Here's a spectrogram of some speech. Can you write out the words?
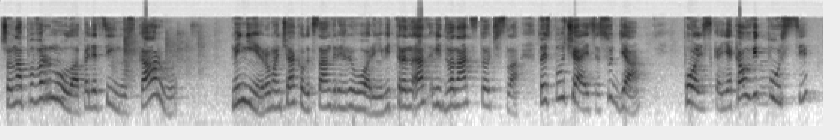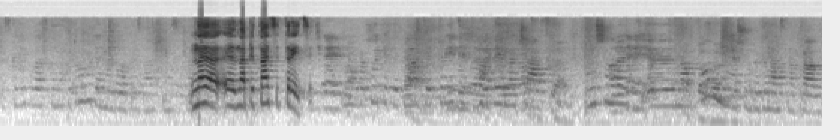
що вона повернула апеляційну скаргу мені, Романчак Олександрі Григорівні, від, 13, від 12 числа. Тобто, виходить, суддя польська, яка у відпустці на, е, на 15.30. Ну, рахуйте 15-30 година часу. Вони ще мають е, на оформлення, щоб до нас направити.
